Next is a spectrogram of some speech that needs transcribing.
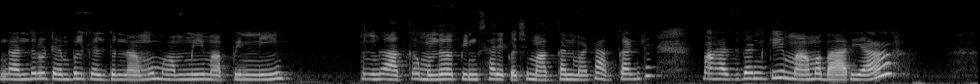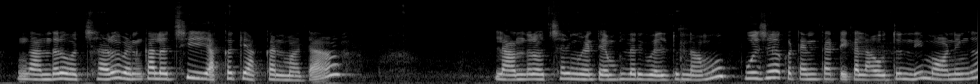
ఇంకా అందరూ టెంపుల్కి వెళ్తున్నాము. మా మమ్మీ మా పిన్ని ఇంకా అక్క ముందర పింక్ సారీకి వచ్చి మా అక్క అనమాట అక్క అంటే మా హస్బెండ్కి మామ భార్య. ఇంకా అందరూ వచ్చారు. వెనకాల వచ్చి అక్కకి అక్క అనమాట ఇలా అందరూ వచ్చారు. మేము టెంపుల్ దగ్గరికి వెళ్తున్నాము. పూజ ఒక టెన్ థర్టీకి అలా అవుతుంది. మార్నింగ్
